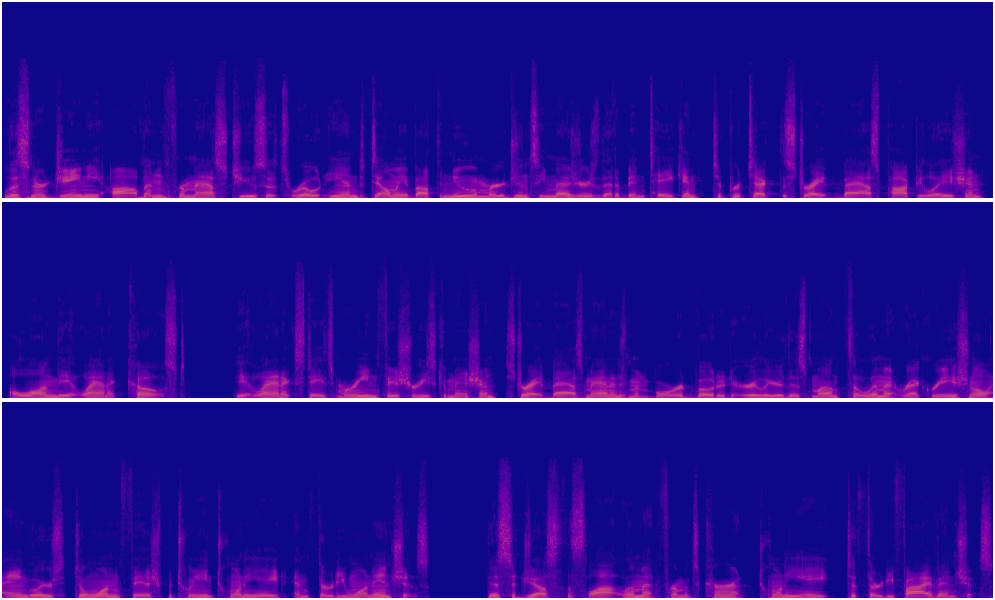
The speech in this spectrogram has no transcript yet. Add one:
Listener Jamie Aubin from Massachusetts wrote in to tell me about the new emergency measures that have been taken to protect the striped bass population along the Atlantic coast. The Atlantic States Marine Fisheries Commission, Striped Bass Management Board, voted earlier this month to limit recreational anglers to one fish between 28 and 31 inches. This adjusts the slot limit from its current 28 to 35 inches.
